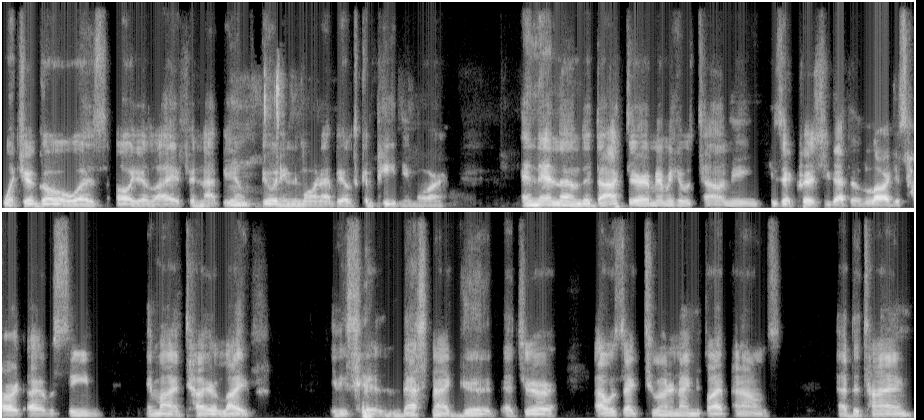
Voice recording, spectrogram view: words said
what your goal was all your life and not be able to do it anymore, not be able to compete anymore. And then um, the doctor, I remember he was telling me, he said, Chris, you got the largest heart I ever seen in my entire life. And he said, that's not good at your, I was like 295 pounds at the time.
